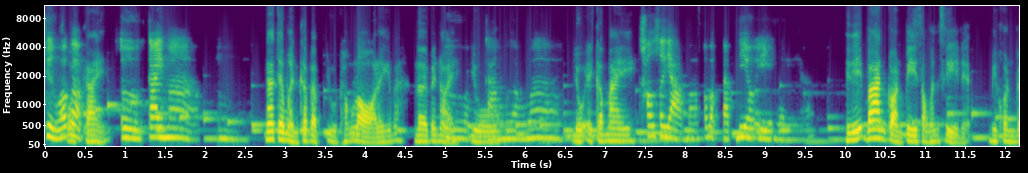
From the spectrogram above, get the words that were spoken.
ถือว่าแบบโคตรใกล้เออใกล้มากอืมน่าจะเหมือนกับแบบอยู่ท้องหล่ออะไรอย่างงี้ป่ะเลยไปหน่อยเแบบอยู่กลางเมืองมากอยู่เอกมัยเข้าสยามมาก็แบบแป๊บเดียวเองอะไรเงี้ยทีนี้บ้านก่อนปี 2004 เนี่ย มีคนไป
